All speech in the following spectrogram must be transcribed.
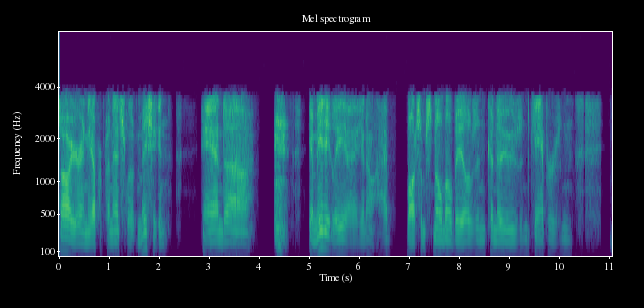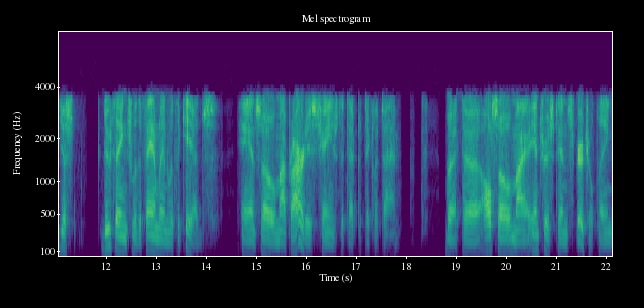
Sawyer in the Upper Peninsula of Michigan, and uh, immediately, uh, you know, I bought some snowmobiles and canoes and campers and just do things with the family and with the kids. And so my priorities changed at that particular time. But uh, also my interest in spiritual things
